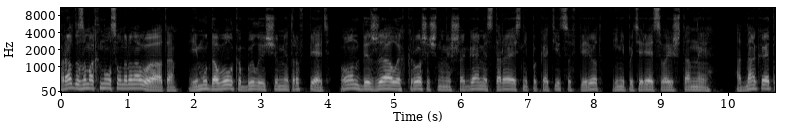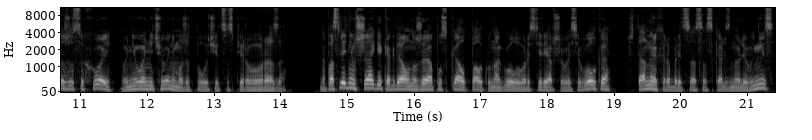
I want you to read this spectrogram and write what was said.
Правда, замахнулся он рановато, ему до волка было еще метров пять. Он бежал их крошечными шагами, стараясь не покатиться вперед и не потерять свои штаны. Однако это же сухой, у него ничего не может получиться с первого раза. На последнем шаге, когда он уже опускал палку на голову растерявшегося волка, штаны храбреца соскользнули вниз,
